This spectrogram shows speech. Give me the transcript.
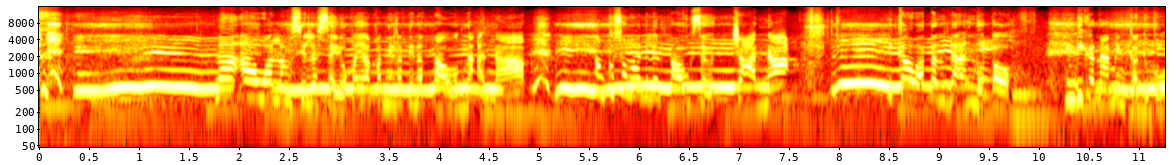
Naawa lang sila sa'yo, kaya kanila tinatawag na anak. Ang gusto nga nilang tawag sa'yo, tiyanak. Ikaw, ah, tandaan mo to. Hindi ka namin kadugo.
